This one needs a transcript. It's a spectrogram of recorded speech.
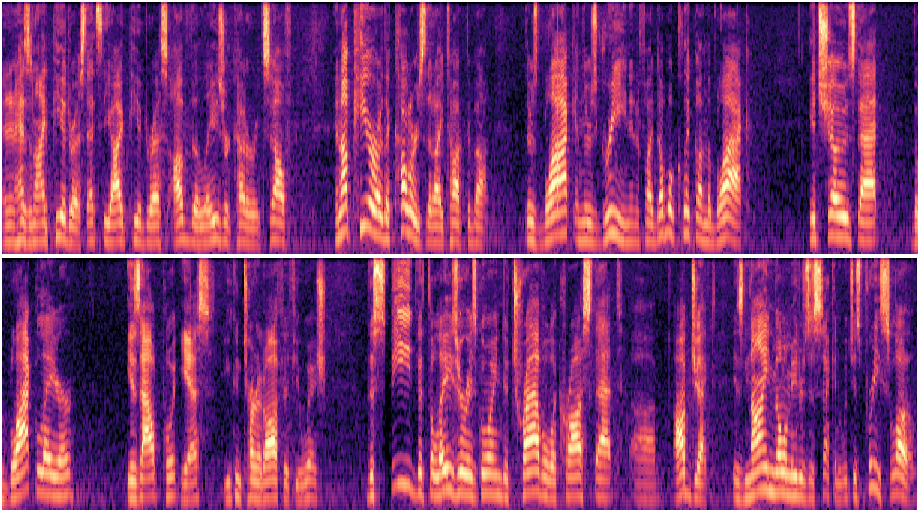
and it has an IP address. That's the IP address of the laser cutter itself. And up here are the colors that I talked about. There's black and there's green, and if I double click on the black, it shows that the black layer is output, yes. You can turn it off if you wish. The speed that the laser is going to travel across that uh, object is 9 millimeters a second, which is pretty slow.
